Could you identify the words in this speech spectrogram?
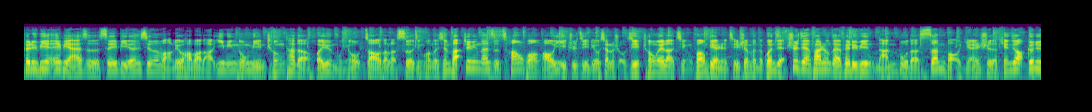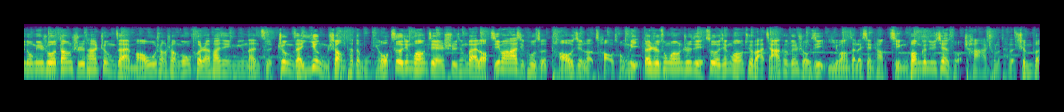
菲律宾 ABS CBN 新闻网六号报道，一名农民称他的怀孕母牛遭到了色情狂的侵犯。这名男子仓皇逃逸之际留下了手机，成为了警方辨认其身份的关键。事件发生在菲律宾南部的三宝岩市的偏郊。根据农民说，当时他正在茅屋上上工，赫然发现一名男子正在硬上他的母牛。色情狂见事情败露，急忙拉起裤子逃进了草丛里。但是匆忙之际，色情狂却把夹克跟手机遗忘在了现场。警方根据线索查出了他的身份。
